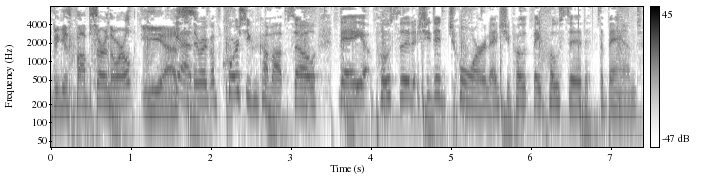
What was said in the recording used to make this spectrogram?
biggest pop star in the world? Yes. Yeah, they were like, of course you can come up. So they posted, she did Torn, and she po- they posted the band,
